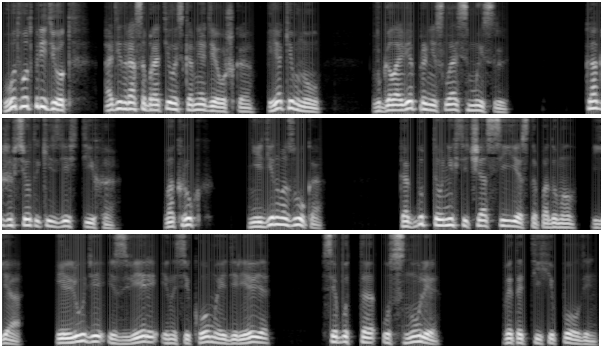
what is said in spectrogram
«Вот-вот придет», — один раз обратилась ко мне девушка. Я кивнул. В голове пронеслась мысль. Как же все-таки здесь тихо. Вокруг ни единого звука. Как будто у них сейчас сиеста, подумал я. И люди, и звери, и насекомые, и деревья. Все будто уснули в этот тихий полдень.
